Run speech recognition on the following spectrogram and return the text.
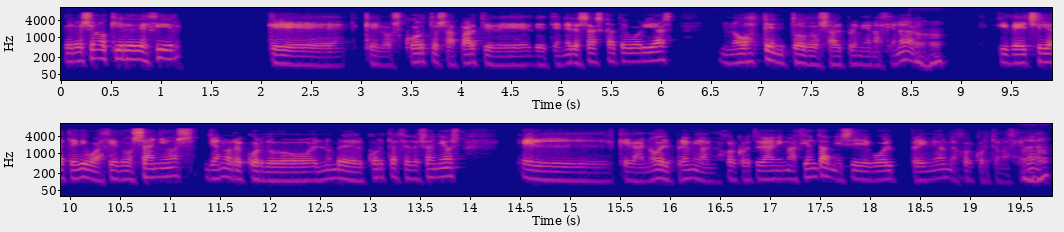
Pero eso no quiere decir que, los cortos, aparte de, tener esas categorías, no opten todos al premio nacional. Y de hecho, ya te digo, hace dos años, ya no recuerdo el nombre del corto, hace dos años, el que ganó el premio al mejor corto de animación también se llevó el premio al mejor corto nacional.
